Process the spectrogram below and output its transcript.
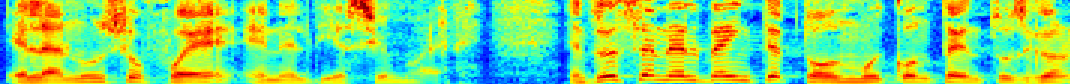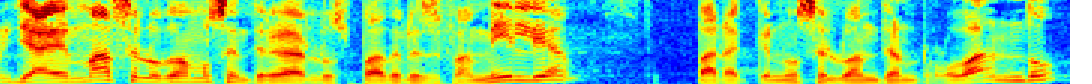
El anuncio fue en el 19. Entonces en el 20 todos muy contentos dijeron, y además se lo vamos a entregar a los padres de familia para que no se lo anden robando,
